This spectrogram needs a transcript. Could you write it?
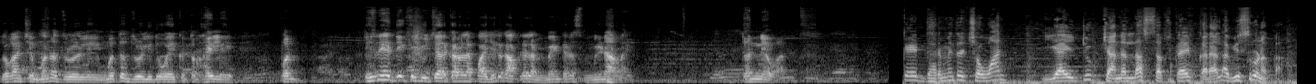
दोघांची मनं जुळली मतं जुळली दोघं एकत्र राहिले. पण तिने देखील विचार करायला पाहिजे का आपल्याला मेंटेनन्स मिळणार नाही. धन्यवाद. धर्मेंद्र चव्हाण या यूट्यूब चॅनलला सबस्क्राईब करायला विसरू नका.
